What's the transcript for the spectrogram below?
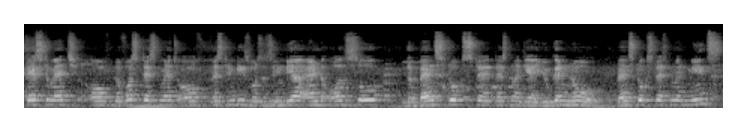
test match of the first test match of West Indies versus India and also the Ben Stokes test match. Yeah, you can know Ben Stokes test match means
